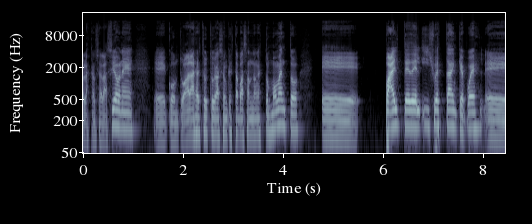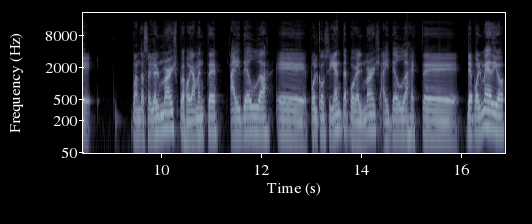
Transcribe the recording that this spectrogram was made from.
con las cancelaciones, eh, con toda la reestructuración que está pasando en estos momentos, eh, parte del issue está en que, pues, eh, cuando se dio el merge, pues obviamente hay deudas por consiguiente por el merge, hay deudas este, de por medio.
